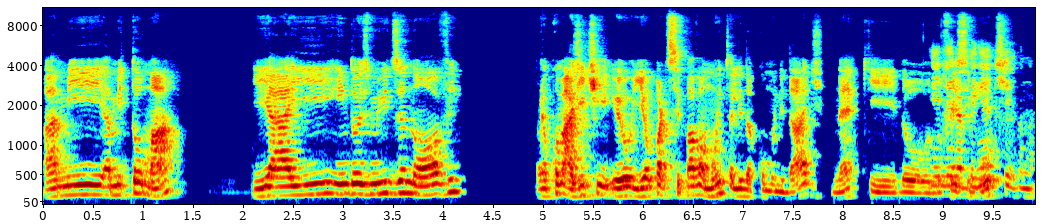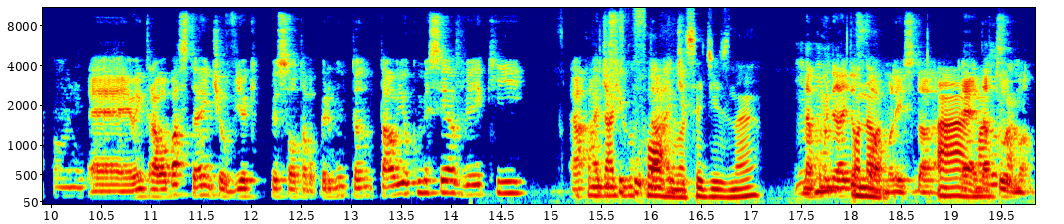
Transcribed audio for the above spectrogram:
a me, a me tomar. E aí em 2019 eu, a gente eu e eu participava muito ali da comunidade né que do, do Ele Facebook era bem ativo na comunidade. É, eu entrava bastante eu via que o pessoal estava perguntando tal e eu comecei a ver que a, a comunidade a do Fórmula você diz né? Na comunidade do Ou Fórmula isso da ah, é, da turma Fórmula.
